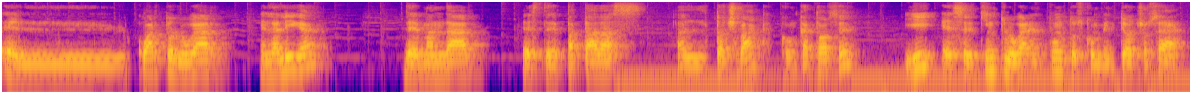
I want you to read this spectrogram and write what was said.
el cuarto lugar en la liga de mandar este, patadas al touchback con 14 y es el quinto lugar en puntos con 28, o sea,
